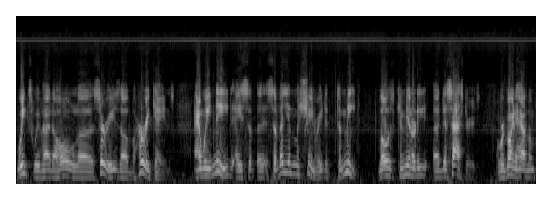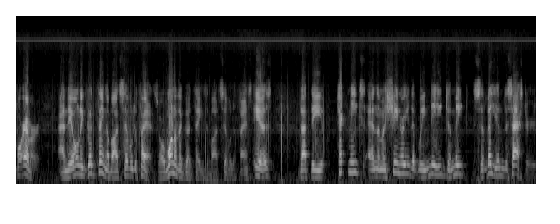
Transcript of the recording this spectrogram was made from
weeks we've had a whole uh, series of hurricanes. And we need a, civilian machinery to, to meet those community uh, disasters. We're going to have them forever. And the only good thing about civil defense, or one of the good things about civil defense, is that the techniques and the machinery that we need to meet civilian disasters,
